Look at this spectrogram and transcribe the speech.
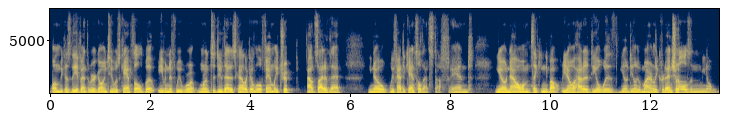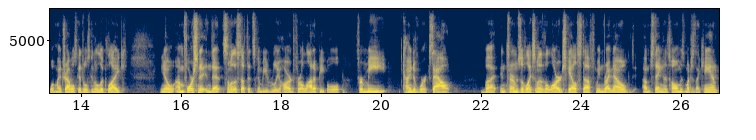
one because the event that we were going to was canceled. But even if we wanted to do that as kind of like a little family trip outside of that you know we've had to cancel that stuff. And you know now i'm thinking about you know how to deal with you know dealing with minor league credentials and you know what my travel schedule is going to look like you know, I'm fortunate in that some of the stuff that's going to be really hard for a lot of people, for me, kind of works out. But in terms of like some of the large scale stuff, I mean, right now I'm staying at home as much as I can.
